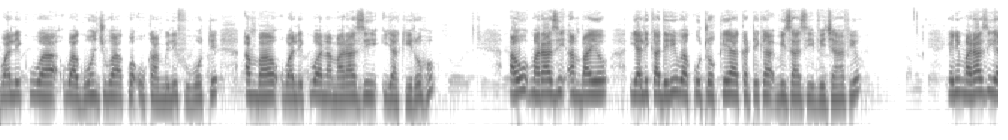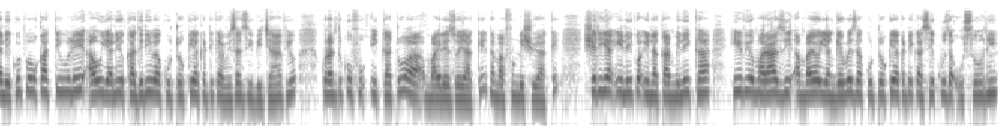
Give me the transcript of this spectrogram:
walikuwa wagonjwa kwa ukamilifu wote ambao walikuwa na marazi ya kiroho au marazi ambayo yalikadiriwa kutokea katika vizazi vijavyo yaani marazi yalikuwepo wakati ule au yaliyokadiriwa kutokea katika vizazi vijavyo. Kurani tukufu ikatoa maelezo yake na mafundisho yake. Sheria ilikuwa inakamilika hivyo marazi ambayo yangeweza kutokea katika siku za usoni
